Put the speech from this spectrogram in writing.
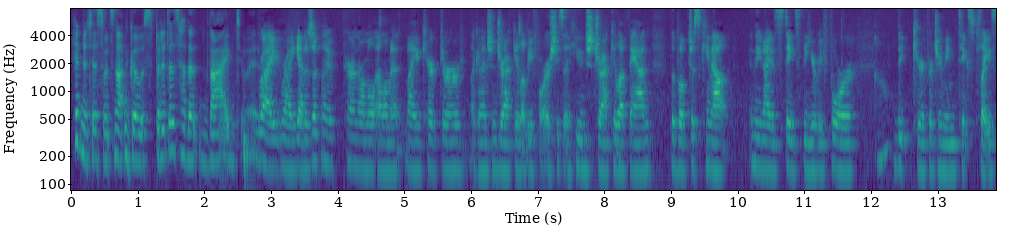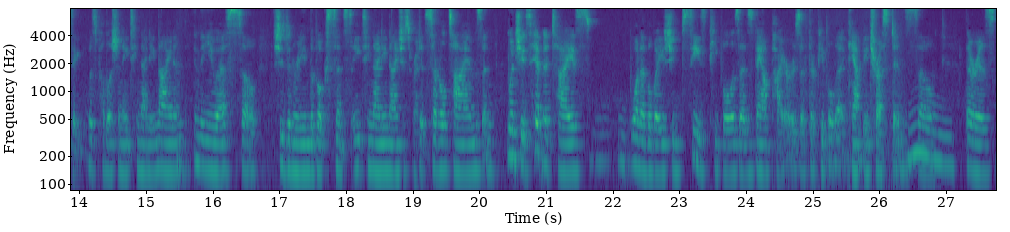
hypnotists, so it's not ghosts, but it does have that vibe to it. Right, right. Yeah, there's definitely a paranormal element. My character, like I mentioned Dracula before, she's a huge Dracula fan. The book just came out in the United States the year before oh. the Cure for Dreaming takes place. It was published in 1899 in, in the US, so she's been reading the book since 1899. She's read it several times, and when she's hypnotized, one of the ways she sees people is as vampires if they're people that can't be trusted. So hmm. there is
